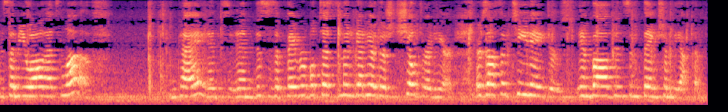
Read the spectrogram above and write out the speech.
And some of you all, that's love. Okay, it's and this is a favorable testimony down here. There's children here. There's also teenagers involved in some things. Show me the outcome.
